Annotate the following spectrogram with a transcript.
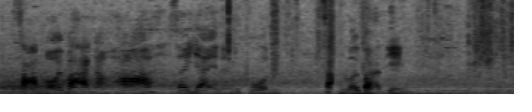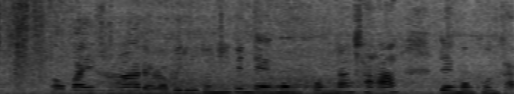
300 บาทนะคะไซส์ใหญ่นะทุกคน 300 บาทเอง ต่อไปค่ะ เดี๋ยวเราไปดูตัวนี้เป็นแดงมงคลนะคะ แดงมงคลค่ะ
